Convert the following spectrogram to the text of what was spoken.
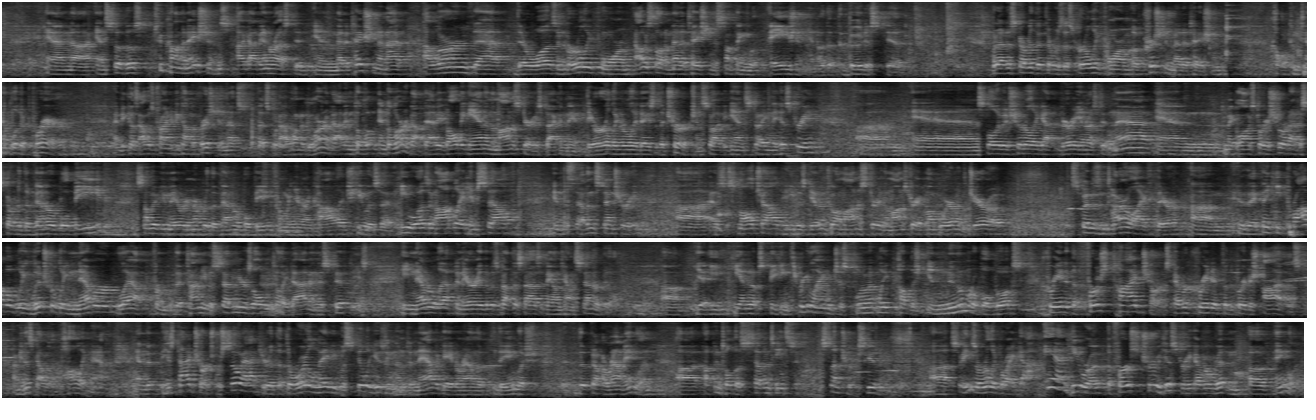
and uh, and so those two combinations, I got interested in meditation, and I I learned that there was an early form. I always thought of meditation as something with Asian, you know, that the Buddhists did. But I discovered that there was this early form of Christian meditation called contemplative prayer. And because I was trying to become a Christian, that's that's what I wanted to learn about. And to, and to learn about that, it all began in the monasteries back in the, the early, early days of the church. And so I began studying the history, um, and slowly but surely got very interested in that. And to make a long story short, I discovered the Venerable Bede. Some of you may remember the Venerable Bede from when you were in college. He was a, he was an oblate himself in the seventh century. Uh, as a small child, he was given to a monastery, the monastery of Monk Wearmouth Jarrow spent his entire life there. Um, they think he probably literally never left from the time he was seven years old until he died in his 50s. He never left an area that was about the size of downtown Centreville. Um, yet he, he ended up speaking three languages fluently, published innumerable books, created the first tide charts ever created for the British Isles. I mean, this guy was a polymath. And the, his tide charts were so accurate that the Royal Navy was still using them to navigate around the, the English, the, around England, uh, up until the 17th century, excuse me. Uh, so he's a really bright guy. And he wrote the first true history ever written of England.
